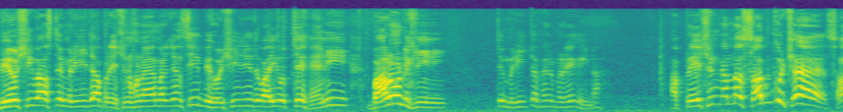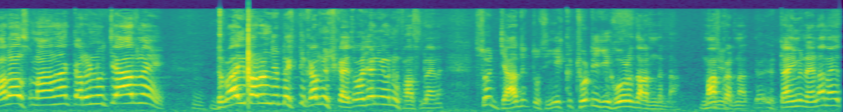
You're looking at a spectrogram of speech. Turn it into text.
ਬੇਹੋਸ਼ੀ ਵਾਸਤੇ ਮਰੀਜ਼ ਦਾ ਆਪਰੇਸ਼ਨ ਹੋਣਾ ਐਮਰਜੈਂਸੀ ਬੇਹੋਸ਼ੀ ਦੀ ਦਵਾਈ ਉੱਥੇ ਹੈ ਨਹੀਂ ਬਾਹਰੋਂ ਲਿਖਣੀ ਨਹੀਂ। ਤੇ ਮਰੀਜ਼ ਤਾਂ ਫਿਰ ਮਰੇਗਾ ਹੀ ਨਾ। ਆਪਰੇਸ਼ਨ ਕਰਨਾ ਸਭ ਕੁਝ ਹੈ ਸਾਰਾ ਸਮਾਨ ਹੈ ਕਰਨ ਨੂੰ ਤਿਆਰ ਨੇ। ਦਵਾਈ ਬਾਹਰੋਂ ਜੇ ਲਿਖਤੀ ਕੱਲ ਨੂੰ ਸ਼ਿਕਾਇਤ ਹੋ ਜਾਣੀ ਉਹਨੂੰ ਫਸ ਲੈਣਾ। ਸੋ ਜਦ ਤੁਸੀਂ ਇੱਕ ਛੋਟੀ ਜੀ ਹੋਰ ਉਦਾਹਰਨ ਦਿੰਦਾ ਮਾਫ ਕਰਨਾ ਟਾਈਮ ਲੈਣਾ ਮੈਂ।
